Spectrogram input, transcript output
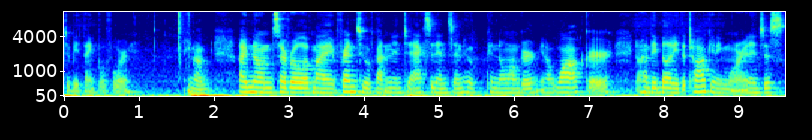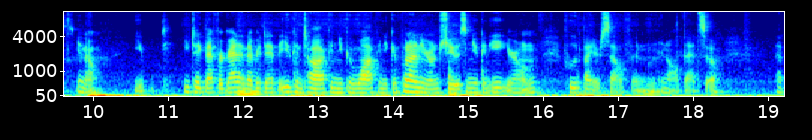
to be thankful for you know i've known several of my friends who have gotten into accidents and who can no longer you know walk or don't have the ability to talk anymore and it just you know you you take that for granted Mhm. every day that you can talk and you can walk and you can put on your own shoes and you can eat your own food by yourself and, Right. and all of that so that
